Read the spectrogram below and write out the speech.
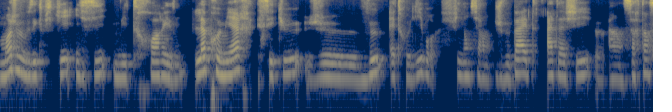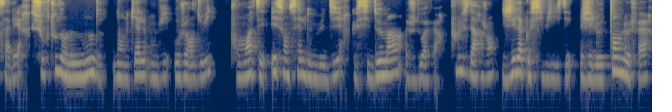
Moi, je vais vous expliquer ici mes trois raisons. La première, c'est que je veux être libre financièrement. Je veux pas être attachée euh, à un certain salaire, surtout dans le monde dans lequel on vit aujourd'hui pour moi, c'est essentiel de me dire que si demain je dois faire plus d'argent, j'ai la possibilité, j'ai le temps de le faire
